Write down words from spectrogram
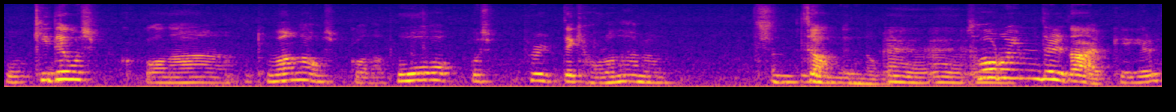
뭐 기대고 싶거나 도망가고 싶거나 보호받고 싶을 때 결혼하면 진짜 안 된다고. 예, 예, 예. 서로 힘들다 이렇게 얘기를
